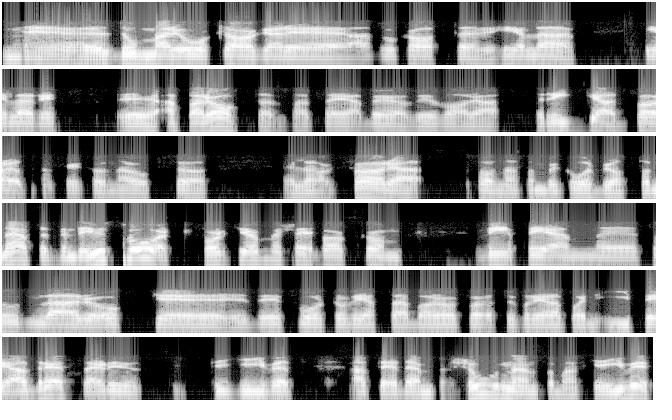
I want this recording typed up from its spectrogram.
med domare, åklagare, advokater. Hela, hela rättsapparaten eh, så att säga behöver ju vara riggad för att man ska kunna också lagföra sådana som begår brott på nätet. Men det är ju svårt. Folk gömmer sig bakom VPN-tunnlar och eh, det är svårt att veta. Bara för att du får reda på en IP-adress är det ju inte givet att det är den personen som har skrivit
